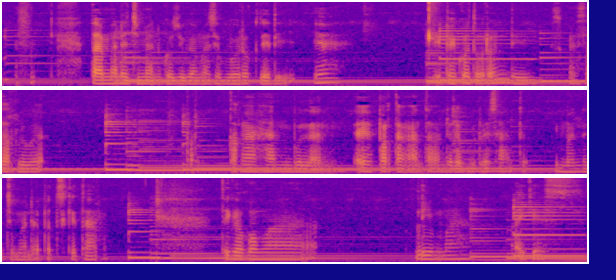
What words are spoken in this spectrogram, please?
time managementku juga masih buruk jadi ya IP ku turun di semester 2 pertengahan bulan eh pertengahan tahun 2021 di mana cuma dapat sekitar 3,5 I guess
